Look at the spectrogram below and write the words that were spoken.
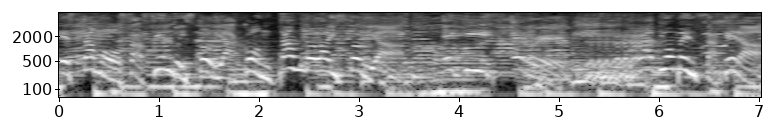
Estamos haciendo historia, contando la historia. XR Radio Mensajera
